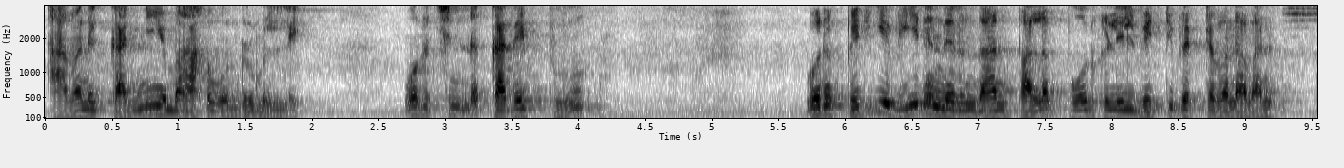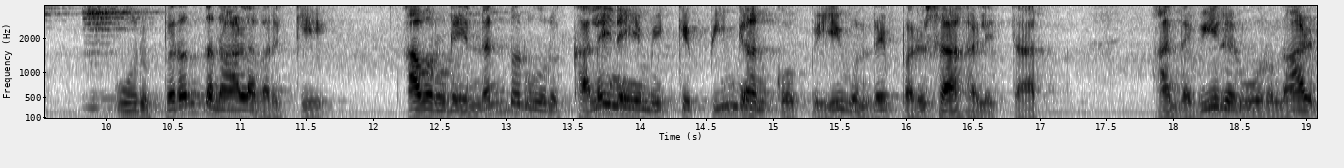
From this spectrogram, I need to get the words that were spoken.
அவனுக்கு அந்நியமாக ஒன்றுமில்லை. ஒரு சின்ன கதைப்பு. ஒரு பெரிய வீரன் இருந்தான். பல போர்களில் வெற்றி பெற்றவன் அவன். ஒரு பிறந்த நாள் அவருக்கு. அவருடைய நண்பர் ஒரு கலைநயமிக்க பீங்கான் கோப்பையை ஒன்றை பரிசாக அளித்தார். அந்த வீரர் ஒரு நாள்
